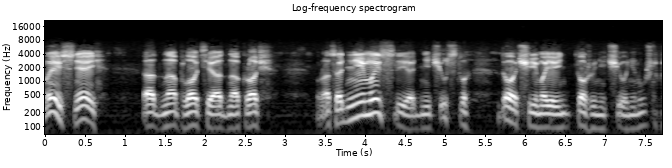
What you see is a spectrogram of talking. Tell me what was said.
мы с ней одна плоть и одна кровь. У нас одни мысли одни чувства. Дочери моей тоже ничего не нужно.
